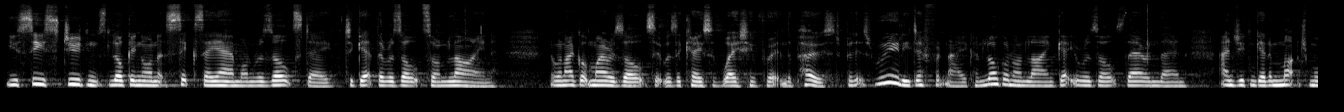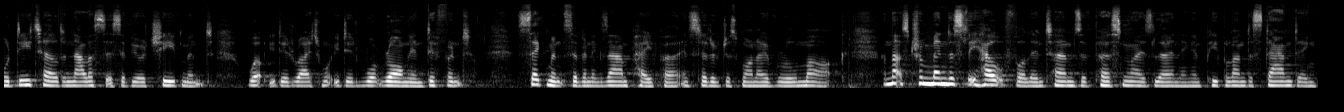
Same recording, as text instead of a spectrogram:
you see students logging on at 6 a.m. on results day to get the results online. And when I got my results, it was a case of waiting for it in the post. But it's really different now. You can log on online, get your results there and then, and you can get a much more detailed analysis of your achievement, what you did right and what you did wrong in different segments of an exam paper instead of just one overall mark. And that's tremendously helpful in terms of personalized learning and people understanding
